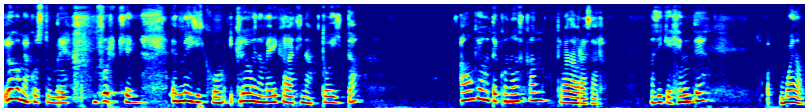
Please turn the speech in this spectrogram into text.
Luego me acostumbré porque en México y creo en América Latina toita aunque no te conozcan, te van a abrazar. Así que gente, bueno,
